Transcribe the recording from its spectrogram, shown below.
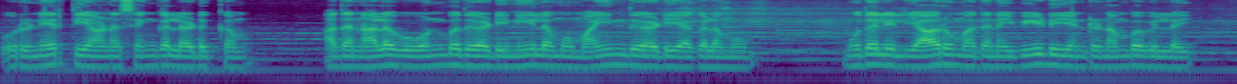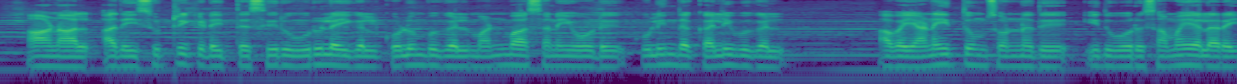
ஒரு நேர்த்தியான செங்கல் அடுக்கம். அதன் அளவு ஒன்பது அடி நீளமும் ஐந்து அடி அகலமும். முதலில் யாரும் அதனை வீடு என்று நம்பவில்லை. ஆனால் அதை சுற்றி கிடைத்த சிறு உருளைகள் கொழும்புகள் மண் வாசனையோடு குளிந்த கழிவுகள் அவை அனைத்தும் சொன்னது இது ஒரு சமையலறை.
